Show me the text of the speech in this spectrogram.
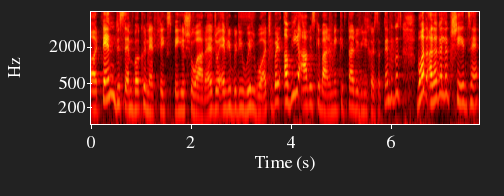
टेन दिसंबर को नेटफ्लिक्स पे ये शो आ रहा है जो एवरीबडी विल वॉच बट अभी आप इसके बारे में कितना रिवील कर सकते हैं? बिकॉज़ बहुत अलग अलग शेड्स हैं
